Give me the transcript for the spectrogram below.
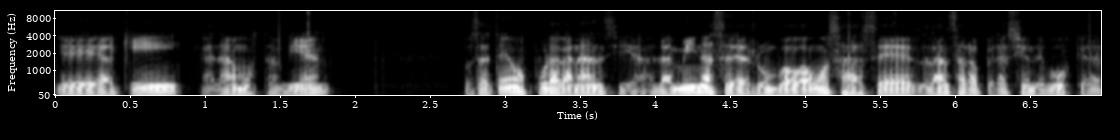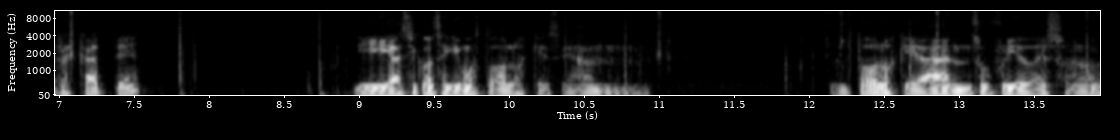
Eh, aquí ganamos también. O sea, tenemos pura ganancia. La mina se derrumbó. Vamos a hacer, lanza la operación de búsqueda de rescate. Y así conseguimos todos los que se han... Todos los que han sufrido eso, ¿no?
